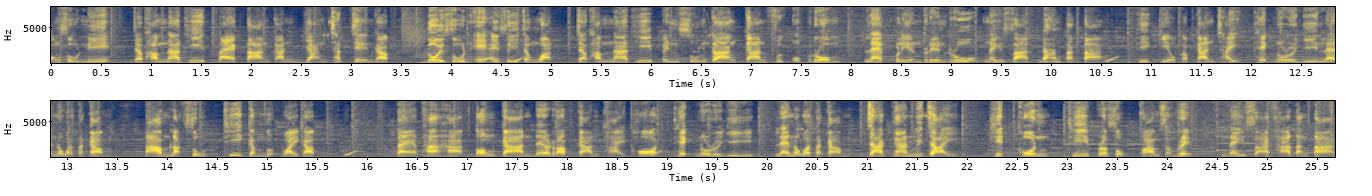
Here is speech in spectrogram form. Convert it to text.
2 ศูนย์นี้จะทำหน้าที่แตกต่างกันอย่างชัดเจนครับ โดยศูนย์ AIC จังหวัด จะทำหน้าที่เป็นศูนย์กลางการฝึกอบรม แลกเปลี่ยนเรียนรู้ในศาสตร์ด้านต่างๆ ที่เกี่ยวกับการใช้เทคโนโลยีและนวัตกรรม ตามหลักสูตรที่กำหนดไว้ครับ แต่ถ้าหากต้องการได้รับการถ่ายทอดเทคโนโลยี และนวัตกรรม จากงานวิจัย คิดค้นที่ประสบความสำเร็จในสาขาต่าง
